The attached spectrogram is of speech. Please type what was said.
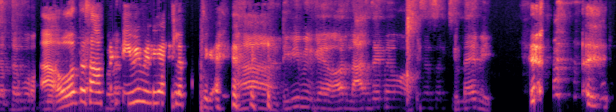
जब तक वो हाँ, वो तो सामने टीवी मिल गया इसलिए पहुँच गए। हाँ टीवी मिल गया और लास्ट डे में वो ऑफिसर से चिल्लाए भी।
